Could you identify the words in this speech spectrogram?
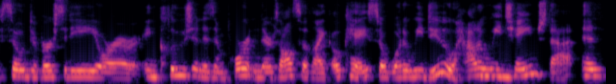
so diversity or inclusion is important there's also like okay so what do we do how do we mm-hmm. change that and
